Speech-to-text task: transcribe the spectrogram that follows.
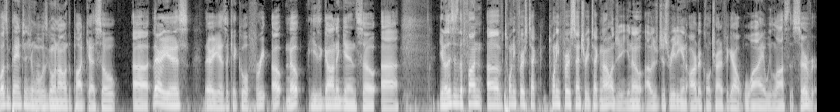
wasn't paying attention to what was going on with the podcast. So uh, there he is. There he is. Okay, cool. Free. Oh, nope. He's gone again. So, uh, you know, this is the fun of 21st tech, 21st century technology. You know, I was just reading an article trying to figure out why we lost the server,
